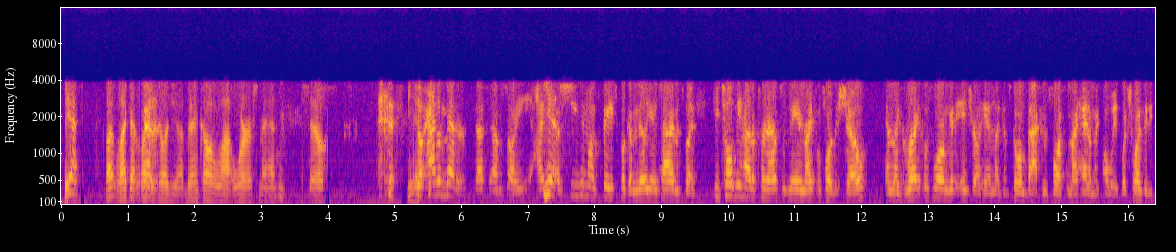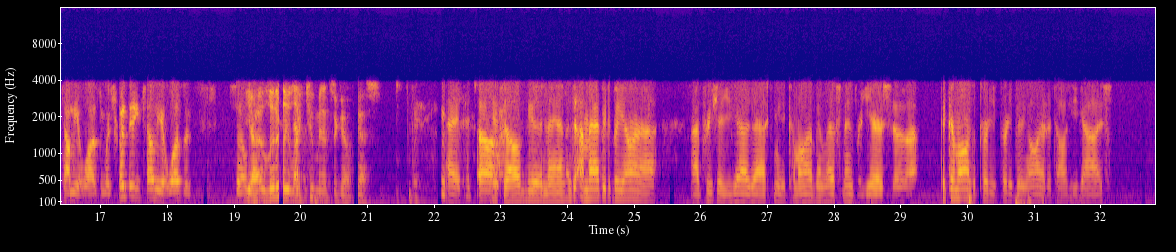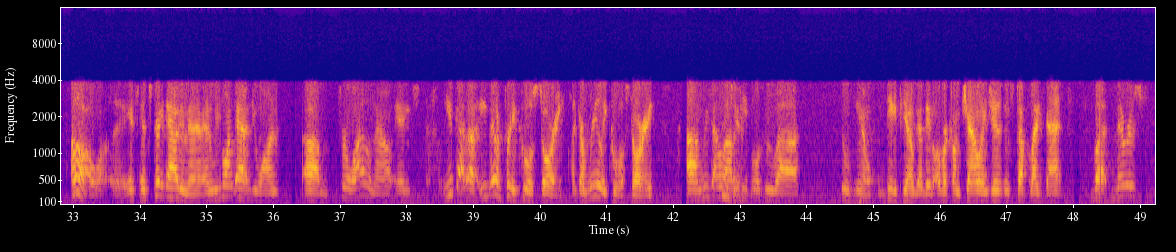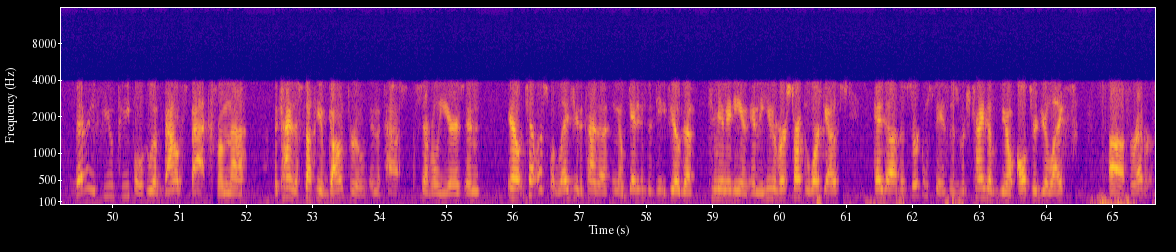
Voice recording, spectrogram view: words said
yeah. Like, like, I, like Metter. I told you, I've been called a lot worse, man. So, Yeah. so Adam Meador. That's I'm sorry. I, Yes. I've seen him on Facebook a million times, but he told me how to pronounce his name right before the show. And like right before I'm going to intro him, like it's going back and forth in my head. I'm like, oh wait, which one did he tell me it was, and which one did he tell me it wasn't? So Yeah, literally like two minutes ago. Yes. Hey, it's, Oh. it's all good, man. I'm- I'm happy to be on. I, I appreciate you guys asking me to come on. I've been listening for years, so uh, to come on is a pretty, pretty big honor to talk to you guys. Oh, it's it's great to have you, man, and we wanted to have you on um, for a while now, and you've got a you've got a pretty cool story, like a really cool story. Um, we've got a lot Thank of you. people who uh, who you know DDP yoga, they've overcome challenges and stuff like that, but there is very few people who have bounced back from the the kind of stuff you've gone through in the past several years. And you know, tell us what led you to kind of you know get into the DDP yoga community and, and the universe, start the workouts, and uh, the circumstances which kind of you know altered your life uh, forever.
